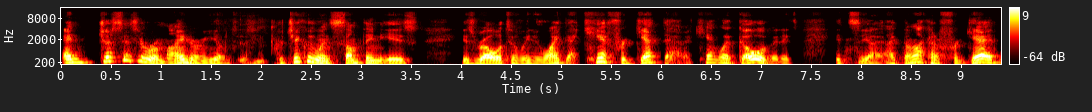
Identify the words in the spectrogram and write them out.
And just as a reminder, you know, particularly when something is is relatively new, I, I can't forget that. I can't let go of it. It's it's yeah, I, I'm not going to forget.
